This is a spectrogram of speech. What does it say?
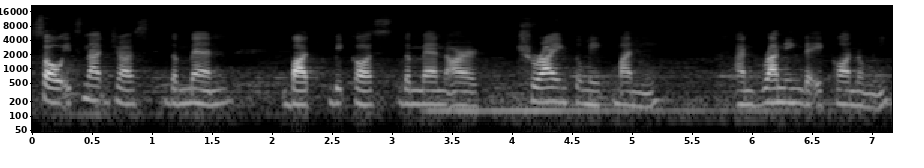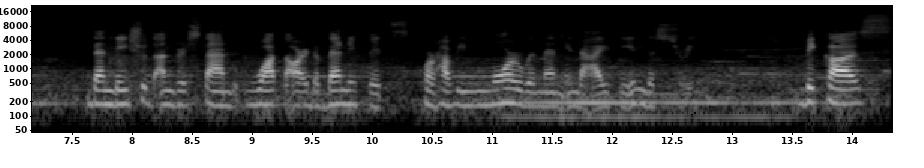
so it's not just the men, but because the men are trying to make money and running the economy, then they should understand what are the benefits for having more women in the IT industry. Because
